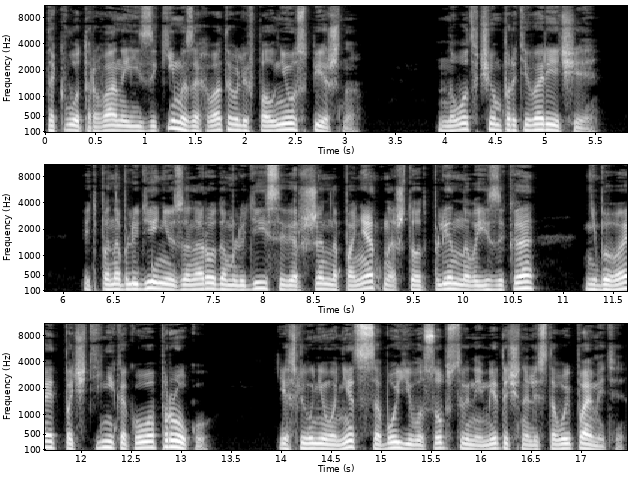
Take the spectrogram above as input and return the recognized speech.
Так вот, рваные языки мы захватывали вполне успешно. Но вот в чем противоречие. Ведь по наблюдению за народом людей совершенно понятно, что от пленного языка не бывает почти никакого проку, если у него нет с собой его собственной меточно-листовой памяти.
